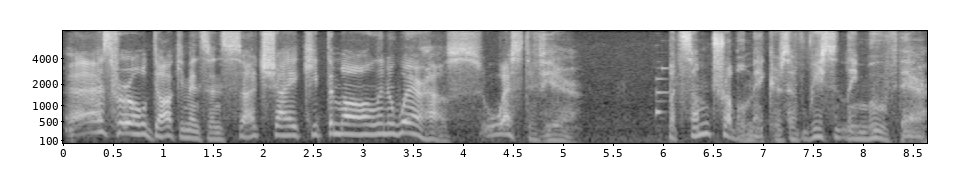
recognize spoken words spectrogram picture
As for old documents and such, I keep them all in a warehouse west of here. But some troublemakers have recently moved there,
